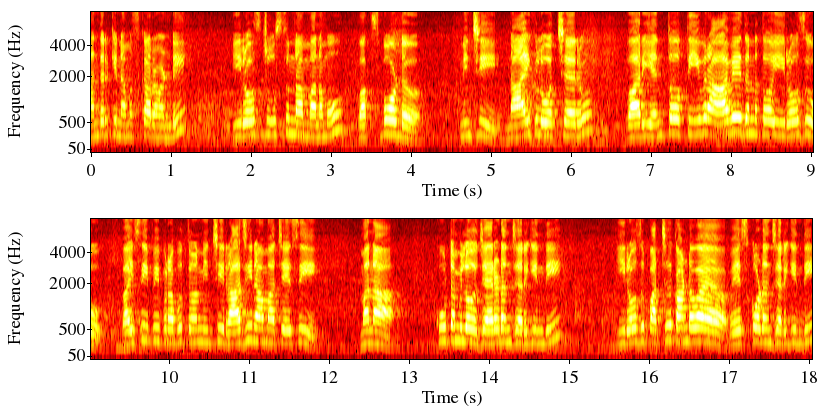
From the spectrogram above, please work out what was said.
అందరికీ నమస్కారం అండి. ఈరోజు చూస్తున్నాం మనము వక్స్ బోర్డు నుంచి నాయకులు వచ్చారు. వారు ఎంతో తీవ్ర ఆవేదనతో ఈరోజు వైసీపీ ప్రభుత్వం నుంచి రాజీనామా చేసి మన కూటమిలో చేరడం జరిగింది. ఈరోజు పచ్చ కండవ వేసుకోవడం జరిగింది.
